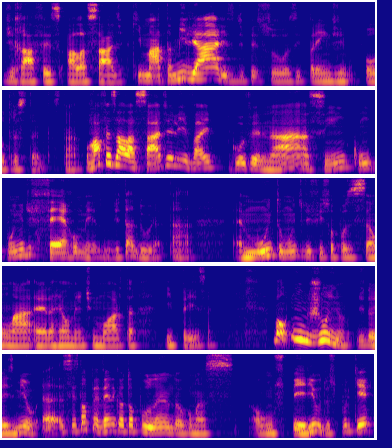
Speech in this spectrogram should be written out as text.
de Hafez al-Assad, que mata milhares de pessoas e prende outras tantas, tá? O Hafez al-Assad, ele vai governar assim com um punho de ferro mesmo, ditadura, tá? É muito, muito difícil, a oposição lá era realmente morta e presa. Bom, em junho de 2000, eh, vocês estão vendo que eu estou pulando algumas, alguns períodos, porque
